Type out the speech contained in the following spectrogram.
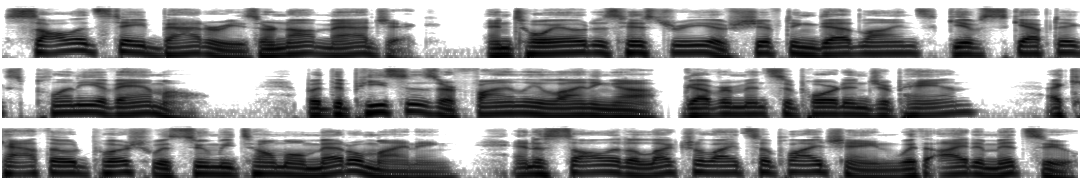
Solid-state batteries are not magic, and Toyota's history of shifting deadlines gives skeptics plenty of ammo. But the pieces are finally lining up. Government support in Japan, a cathode push with Sumitomo Metal Mining, and a solid electrolyte supply chain with Idemitsu.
